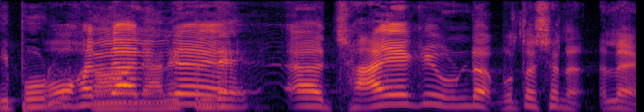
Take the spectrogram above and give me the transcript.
ഇപ്പോൾ ആ, മോഹൻലാലിന്റെ ഛായയൊക്കെ ഉണ്ട് മുത്തശ്ശന് അല്ലേ?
